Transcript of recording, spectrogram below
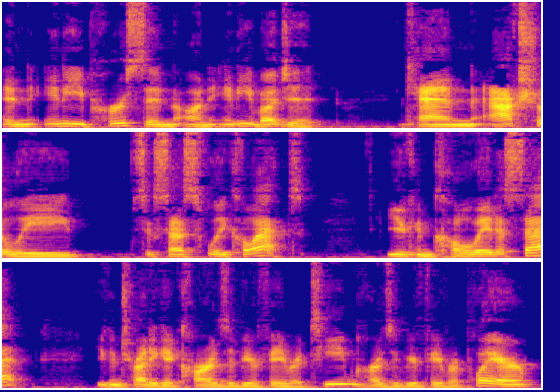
and any person on any budget can actually successfully collect. You can collate a set. You can try to get cards of your favorite team, cards of your favorite player.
